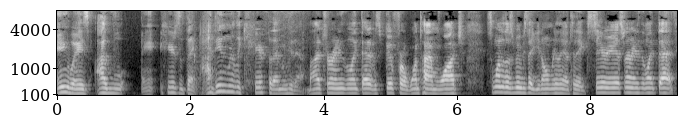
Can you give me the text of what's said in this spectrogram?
Anyways, I here's the thing. I didn't really care for that movie that much or anything like that. It was good for a one time watch. It's one of those movies that you don't really have to take serious or anything like that.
